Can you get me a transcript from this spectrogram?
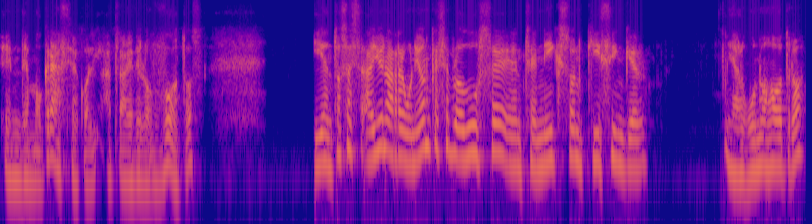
en democracia a través de los votos. Y entonces hay una reunión que se produce entre Nixon, Kissinger y algunos otros,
